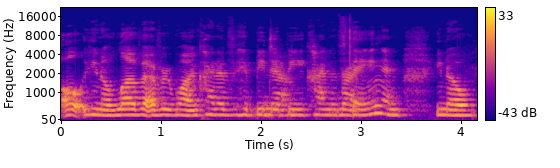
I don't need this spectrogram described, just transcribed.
all you know love everyone kind of hippy dippy yeah, kind of right. thing and you know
